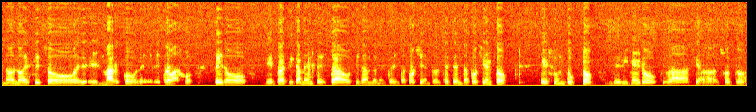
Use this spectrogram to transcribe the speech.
no, no es eso el, marco de, de trabajo, pero prácticamente está oscilando en el 30%. El 70% es un ducto de dinero que va hacia otros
